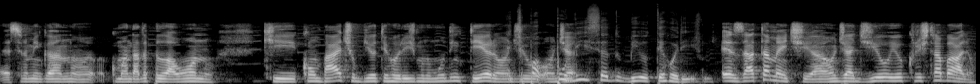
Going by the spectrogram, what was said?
é, se não me engano, comandada pela ONU, que combate o bioterrorismo no mundo inteiro. Onde é tipo o, onde a polícia a... do bioterrorismo. Exatamente, onde a Jill e o Chris trabalham.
